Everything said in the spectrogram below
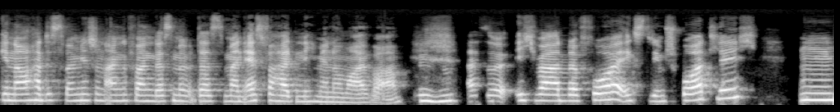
genau hat es bei mir schon angefangen, dass mir, dass mein Essverhalten nicht mehr normal war. Mhm. Also ich war davor extrem sportlich mm,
